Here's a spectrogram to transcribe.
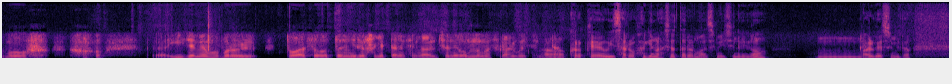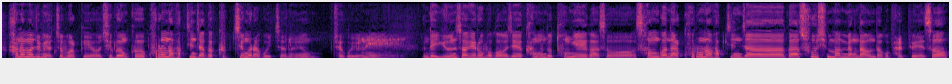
뭐 어, 이재명 후보를 도와서 어떤 일을 하겠다는 생각은 전혀 없는 것으로 알고 있습니다. 아, 그렇게 의사를 확인을 하셨다는 말씀이시네요. 음, 알겠습니다. 하나만 좀 여쭤볼게요. 지금 그 코로나 확진자가 급증을 하고 있잖아요. 최고위원님. 네. 근데 윤석열 후보가 어제 강원도 동해에 가서 선거날 코로나 확진자가 수십만 명 나온다고 발표해서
